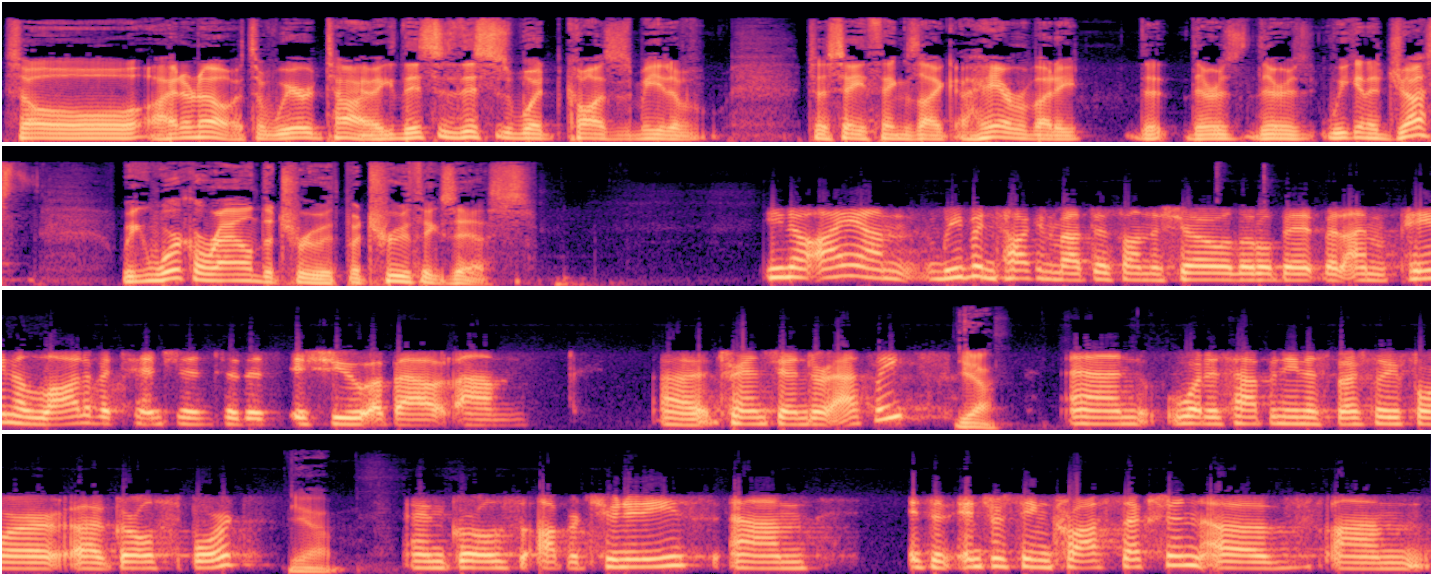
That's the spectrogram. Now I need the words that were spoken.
So I don't know. It's a weird time. This is this is what causes me to to say things like, "Hey, everybody, th- there's there's we can adjust, we can work around the truth, but truth exists." You know, I am. We've been talking about this on the show a little bit, but I'm paying a lot of attention to this issue about um, uh, transgender athletes Yeah, and what is happening, especially for uh, girls' sports yeah. and girls' opportunities. Um, it's an interesting cross section of um,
